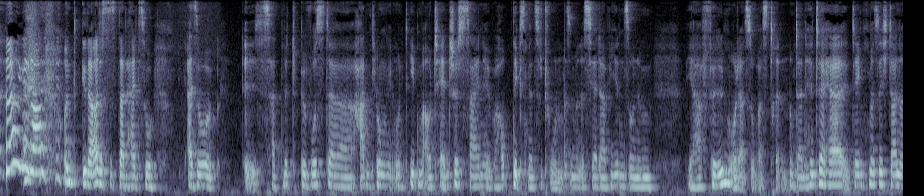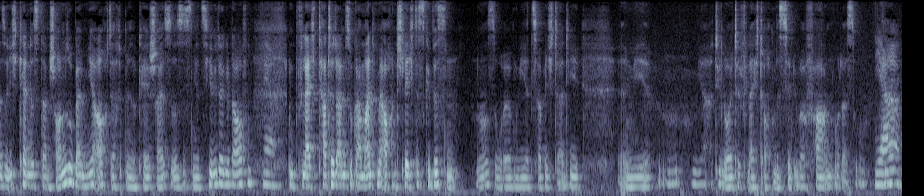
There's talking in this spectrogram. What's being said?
genau, und genau, das ist dann halt so, also es hat mit bewusster Handlung und eben authentisch sein überhaupt nichts mehr zu tun. Also man ist ja da wie in so einem ja, Film oder sowas drin. Und dann hinterher denkt man sich dann, also ich kenne es dann schon so bei mir auch, dachte mir, okay, scheiße, was ist denn jetzt hier wieder gelaufen? Ja. Und vielleicht hatte dann sogar manchmal auch ein schlechtes Gewissen. Ne? So irgendwie, jetzt habe ich da die irgendwie, ja, die Leute vielleicht auch ein bisschen überfahren oder so. Ja,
